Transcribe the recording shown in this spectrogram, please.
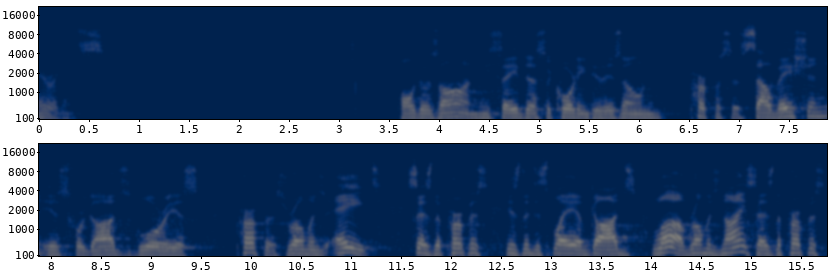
Arrogance. Paul goes on, he saved us according to his own purposes. Salvation is for God's glorious purpose. Romans 8 says the purpose is the display of God's love. Romans 9 says the purpose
